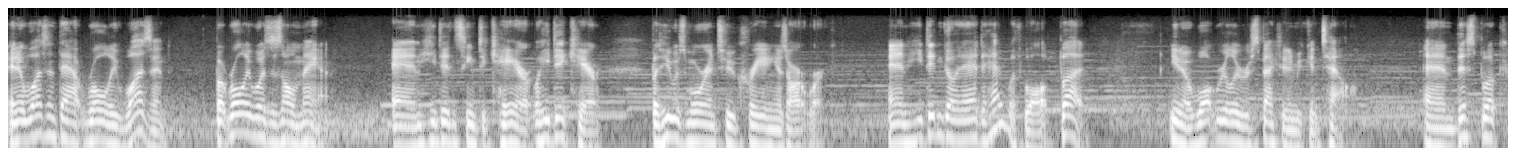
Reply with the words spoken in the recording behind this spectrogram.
And it wasn't that Rolly wasn't, but Rolly was his own man. And he didn't seem to care. Well, he did care, but he was more into creating his artwork. And he didn't go head to head with Walt, but, you know, Walt really respected him, you can tell. And this book,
